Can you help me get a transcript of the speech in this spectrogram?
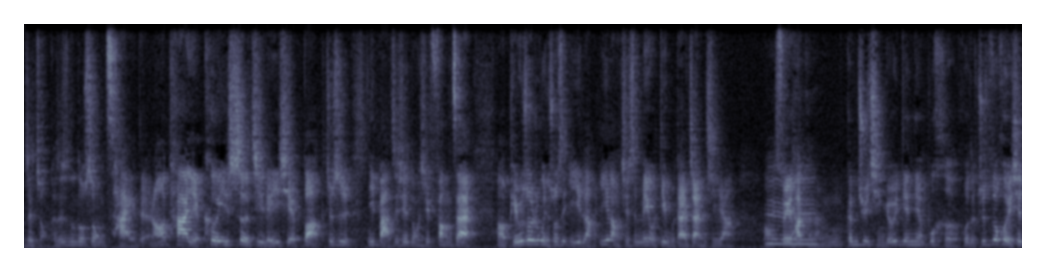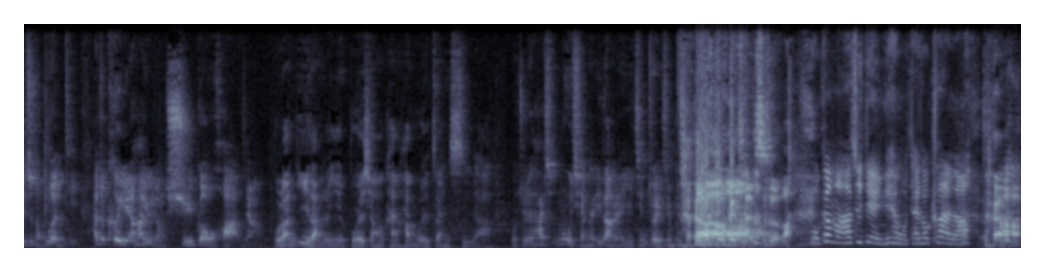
这种，可是这都是用猜的。然后他也刻意设计了一些 bug，就是你把这些东西放在啊、比如说如果你说是伊朗，伊朗其实没有第五代战机啊。哦，嗯所以他可能跟剧情有一点点不合，或者就是都会有一些这种问题，他就刻意让他有一种虚构化这样。不然伊朗人也不会想要看《捍卫战士》啊。我觉得他是目前的伊朗人已经就已经不想 看捍卫战士了吧？我干嘛要去电影院？我抬头看啊，对啊，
